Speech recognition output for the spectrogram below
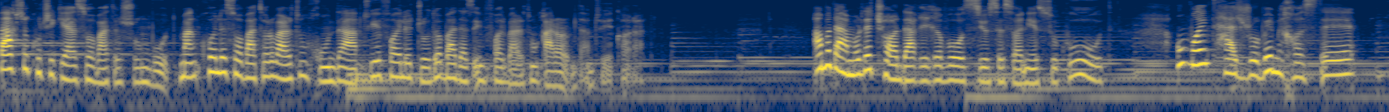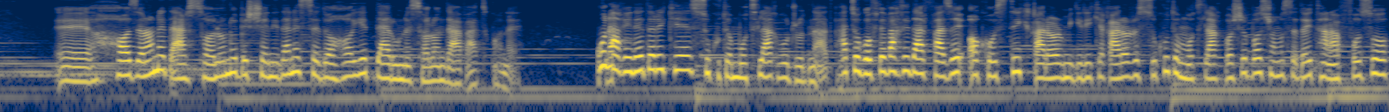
بخش کوچیکی از صحبتشون بود. من کل صحبت ها رو براتون خوندم. توی فایل جدا بعد از این فایل براتون قرار میدم توی کارن اما در مورد چهار دقیقه و 33 ثانیه سکوت اون با این تجربه می‌خواسته حاضران در سالن رو به شنیدن صداهای درون سالن دعوت کنه. اون عقیده داره که سکوت مطلق وجود نداره. حتی گفته وقتی در فضای آکوستیک قرار می‌گیری که قرار سکوت مطلق باشه باز شما صدای تنفس و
